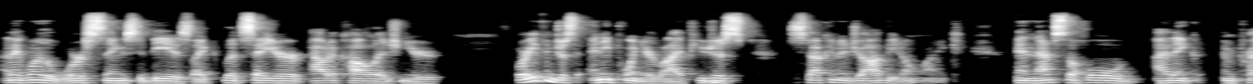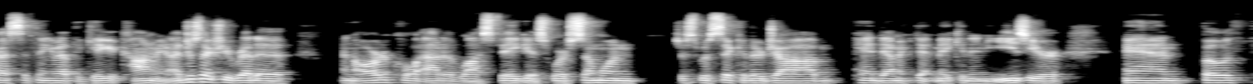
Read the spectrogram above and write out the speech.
I think one of the worst things to be is like, let's say you're out of college and you're, or even just any point in your life, you're just stuck in a job you don't like. And that's the whole, I think, impressive thing about the gig economy. I just actually read a, an article out of Las Vegas where someone just was sick of their job. Pandemic didn't make it any easier. And both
